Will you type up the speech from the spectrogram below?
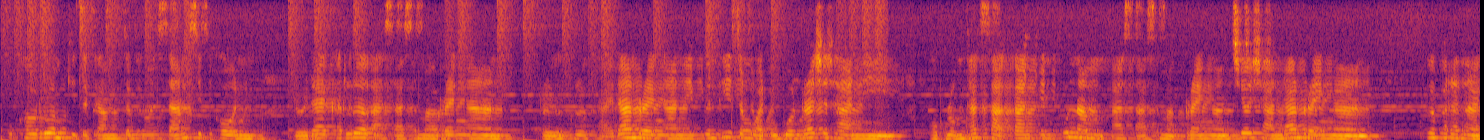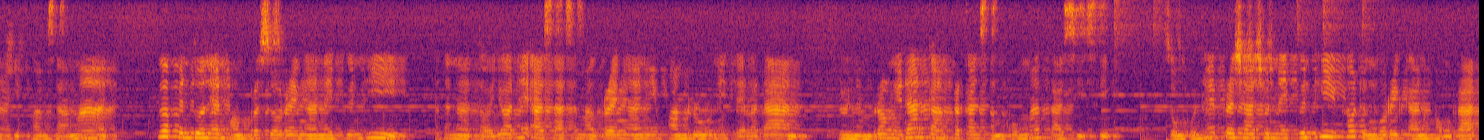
ผู้เข้าร่วมกิจกรรมจำนวน 30 คน โดยได้คัดเลือกอาสาสมัครแรงงาน หรือเครือข่ายด้านแรงงานในพื้นที่จังหวัดอุบลราชธานี อบรมทักษะการเป็นผู้นำอาสาสมัครแรงงานเชี่ยวชาญด้านแรงงาน เพื่อพัฒนาขีดความสามารถ เพื่อเป็นตัวแทนของกระทรวงแรงงานในพื้นที่ พัฒนาต่อยอดให้อาสาสมัครแรงงานมีความรู้ในแต่ละด้าน โดยนำร่องในด้านการประกันสังคมมาตรา 40ส่งผลให้ประชาชนในพื้นที่เข้าถึงบริการของรัฐ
